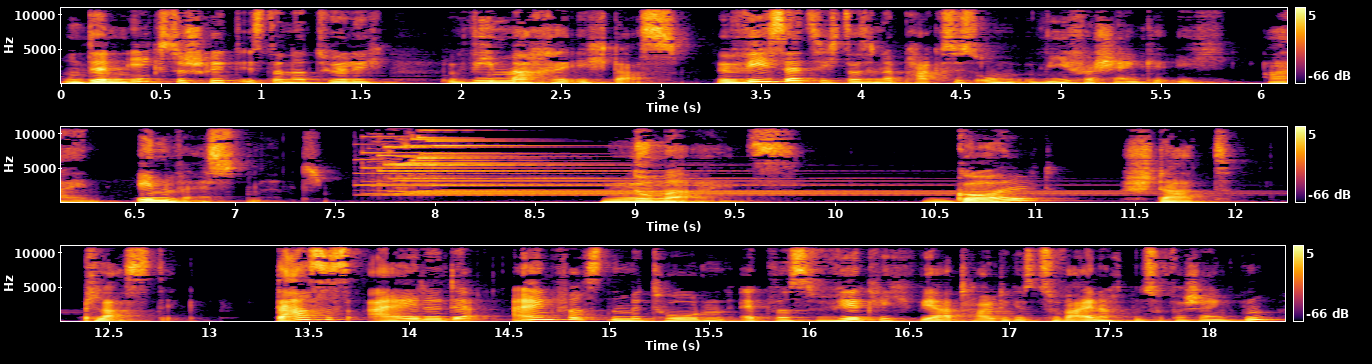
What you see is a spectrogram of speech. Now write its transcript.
Und der nächste Schritt ist dann natürlich, wie mache ich das? Wie setze ich das in der Praxis um? Wie verschenke ich ein Investment? Nummer eins: Gold statt Plastik. Das ist eine der einfachsten Methoden, etwas wirklich Werthaltiges zu Weihnachten zu verschenken,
